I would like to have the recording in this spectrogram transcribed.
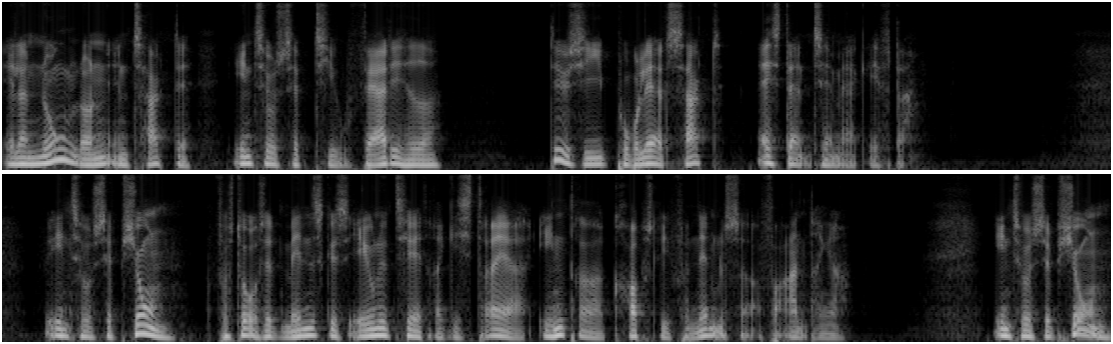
eller nogenlunde intakte interoceptive færdigheder, det vil sige populært sagt, er i stand til at mærke efter. Ved interoception forstås et menneskes evne til at registrere indre kropslige fornemmelser og forandringer. Interoception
